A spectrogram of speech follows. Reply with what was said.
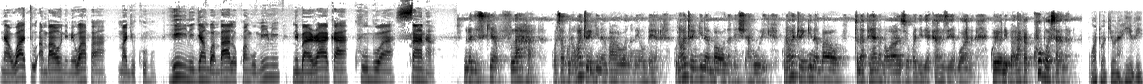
na watu ambao nimewapa majukumu. Hii ni jambo ambalo kwangu mimi ni baraka kubwa sana. Ninajisikia furaha kwa sababu kuna watu wengine ambao wananiombea, kuna watu wengine ambao wananishauri, kuna watu wengine ambao tunapeana mawazo kwa ajili ya kazi ya Bwana. Kwa hiyo ni baraka kubwa sana. Watu wakiona hivi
